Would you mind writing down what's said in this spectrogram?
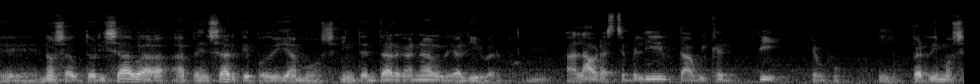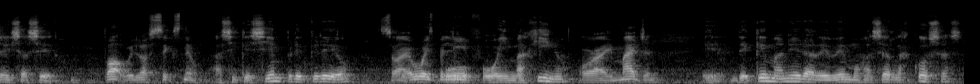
eh, nos autorizaba a pensar que podíamos intentar ganarle a Liverpool. allowed us to believe that we could beat Liverpool. Y perdimos 6 a 0. But we lost 6 0. Así que siempre creo So I always o, believe o imagino or I imagine eh, de qué manera debemos hacer las cosas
